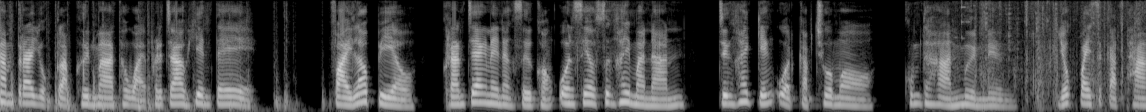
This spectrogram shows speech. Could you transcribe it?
นำตรายกกลับคืนมาถวายพระเจ้าเฮียนเต้ ฝ่ายเล่าเปียว ครั้นแจ้งในหนังสือของอ้วนเซียวซึ่งให้มานั้น จึงให้เก้งอวดกับชัวมอ คุมทหารหมื่นหนึ่ง ยกไปสกัดทาง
